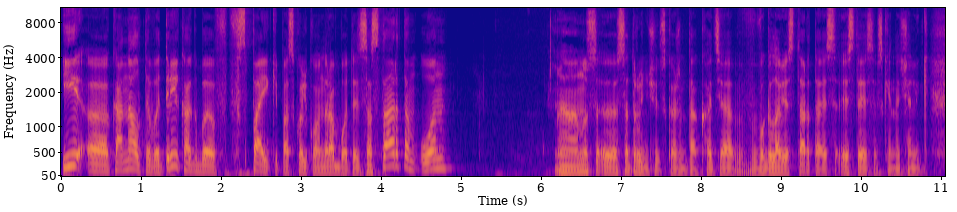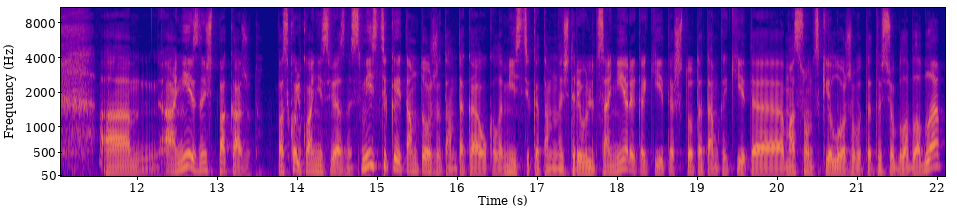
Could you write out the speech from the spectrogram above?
И э, канал ТВ-3 как бы в, в спайке, поскольку он работает со стартом, он э, ну, э, сотрудничают, скажем так, хотя во главе старта СТСовские начальники, они, значит, покажут поскольку они связаны с мистикой, там тоже там такая около мистика, там, значит, революционеры какие-то, что-то там, какие-то масонские ложи, вот это все бла-бла-бла.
